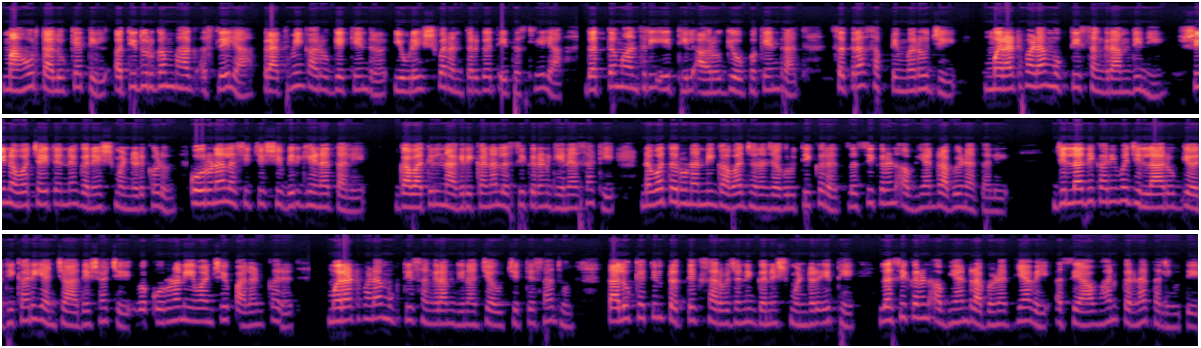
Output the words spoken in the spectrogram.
माहूर तालुक्यातील अतिदुर्गम भाग असलेल्या प्राथमिक आरोग्य केंद्र येवडेश्वर अंतर्गत येत असलेल्या दत्त मांजरी येथील आरोग्य उपकेंद्रात सतरा सप्टेंबर रोजी मराठवाडा मुक्ती संग्राम दिनी श्री नवचैतन्य गणेश मंडळकडून कोरोना लसीचे शिबिर घेण्यात आले. गावातील नागरिकांना लसीकरण घेण्यासाठी नवतरुणांनी गावात जनजागृती करत लसीकरण अभियान राबविण्यात आले. जिल्हाधिकारी व जिल्हा आरोग्य अधिकारी यांच्या आदेशाचे व कोरोना नियमांचे पालन करत मराठवाडा मुक्ती संग्राम दिनाचे औचित्य साधून तालुक्यातील प्रत्येक सार्वजनिक गणेश मंडळ येथे लसीकरण अभियान राबविण्यात यावे असे आवाहन करण्यात आले होते.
